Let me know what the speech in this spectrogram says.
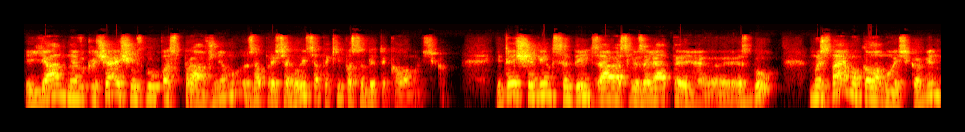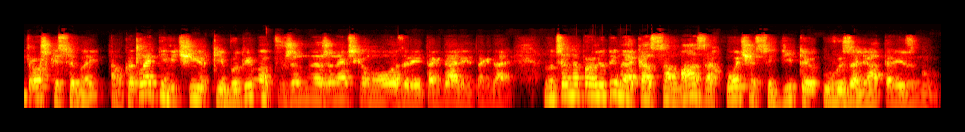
І я не виключаю, що СБУ по-справжньому заприсяглися таки посадити Коломойського. І те, що він сидить зараз в ізоляторі е, СБУ, ми знаємо Коломойського, він трошки сибарить. Там котлетні вечірки, будинок в Жен- на Женевському озері і так далі. і так далі. Ну це не про людину, яка сама захоче сидіти у ізоляторі СБУ.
